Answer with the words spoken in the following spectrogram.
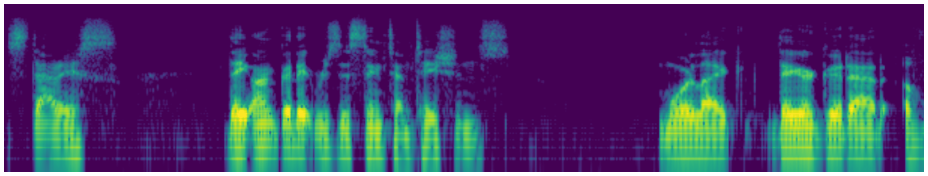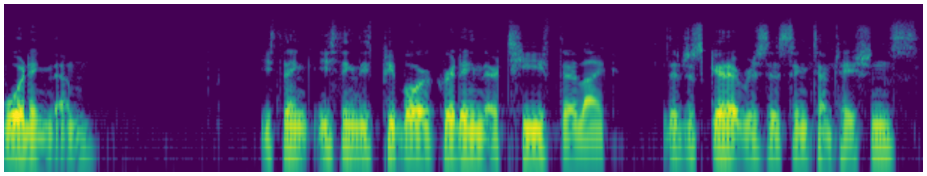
status. They aren't good at resisting temptations. More like they are good at avoiding them. You think you think these people are gritting their teeth? They're like they're just good at resisting temptations.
